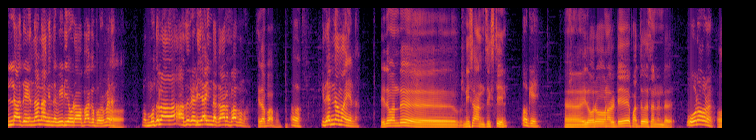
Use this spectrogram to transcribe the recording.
எல்லாத்தையும் தான் நாங்க இந்த வீடியோட பார்க்க போறோம். முதலாவதா அது ரெடியா இந்த காரை பார்ப்போமா? இதை பார்ப்போம். ஓ இது என்னம்மா என்ன? இது வந்து நிசான் சிக்ஸ்டீன் ஓகே இது ஒரு ஓனர்கிட்டே பத்து வருஷம்ன்றது. ஓனர் ஓ.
